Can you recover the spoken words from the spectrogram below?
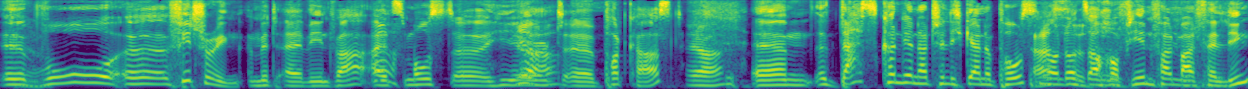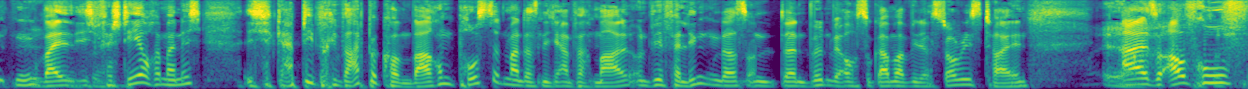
äh, Ja. wo äh, Featuring mit erwähnt war als Most äh, Heard äh, Podcast. Ja. Ähm, das könnt ihr natürlich gerne posten Das und uns auch auf jeden Fall mal verlinken, weil ich ja. verstehe auch immer nicht, ich habe die privat bekommen. Warum postet man das nicht einfach mal und wir verlinken das und dann würden wir auch sogar mal wieder Stories teilen. also Aufruf,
